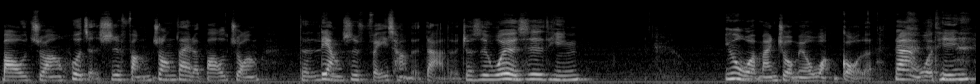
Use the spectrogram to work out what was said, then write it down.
包装，或者是防撞袋的包装的量是非常的大的。就是我也是听。因为我蛮久没有网购了，但我听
